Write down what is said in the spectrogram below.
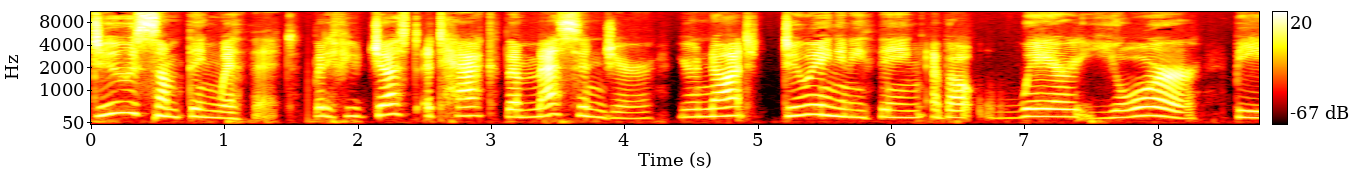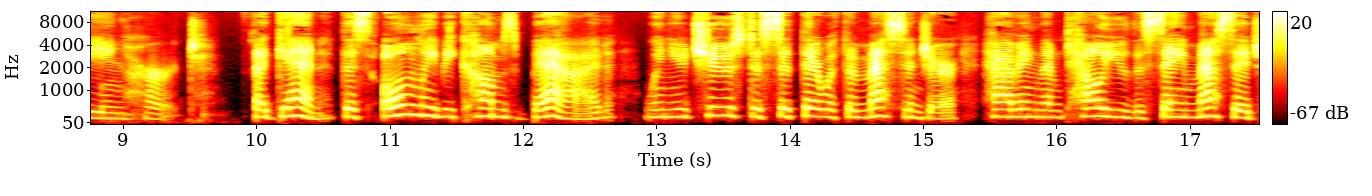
do something with it. But if you just attack the messenger, you're not doing anything about where you're being hurt. Again, this only becomes bad when you choose to sit there with the messenger, having them tell you the same message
